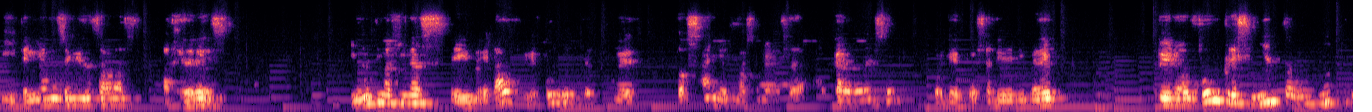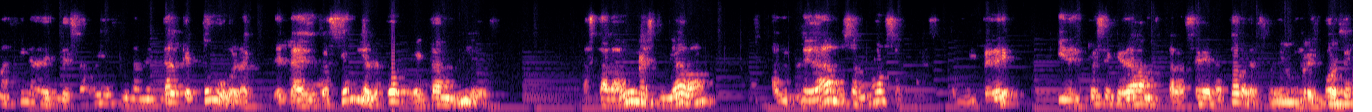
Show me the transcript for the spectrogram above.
Y teníamos en esas aulas ajedrez. Y no te imaginas el, el auge que tuve, tuve dos años más o menos a, a cargo de eso, porque después salí del IPD, pero fue un crecimiento, no te imaginas, del desarrollo fundamental que tuvo la, educación y el deporte, ahí estaban unidos. Hasta la una estudiaban, le dábamos almuerzo como IPD, y después se quedaban hasta las seis de la tarde el deporte,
